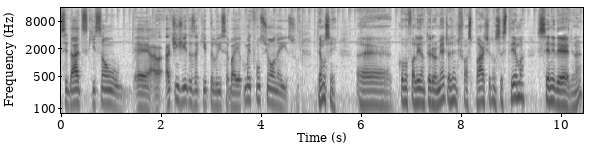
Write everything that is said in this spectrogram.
cidades que são é, atingidas aqui pelo ICE Bahia? Como é que funciona isso? Temos sim. É, como eu falei anteriormente, a gente faz parte de um sistema CNDL, né?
